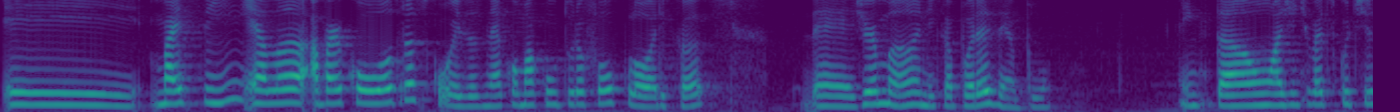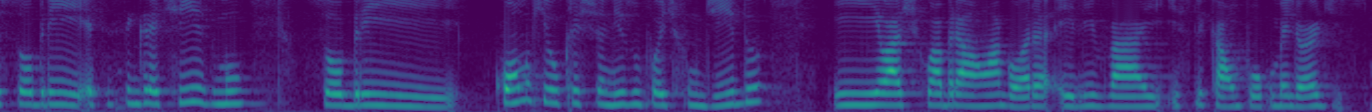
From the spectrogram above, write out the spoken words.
e, mas sim ela abarcou outras coisas, né, como a cultura folclórica é, germânica, por exemplo. Então, a gente vai discutir sobre esse sincretismo, sobre como que o cristianismo foi difundido, e eu acho que o Abraão agora ele vai explicar um pouco melhor disso.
